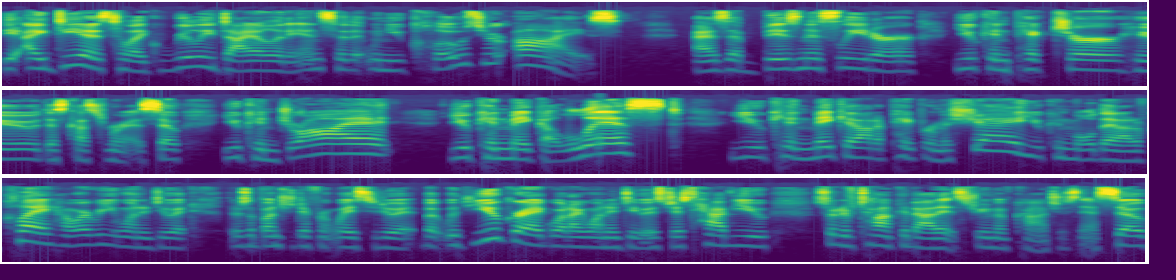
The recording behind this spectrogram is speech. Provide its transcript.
The idea is to like really dial it in so that when you close your eyes, as a business leader, you can picture who this customer is. So you can draw it, you can make a list, you can make it out of paper mache, you can mold it out of clay, however you want to do it. There's a bunch of different ways to do it. But with you, Greg, what I want to do is just have you sort of talk about it stream of consciousness. So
